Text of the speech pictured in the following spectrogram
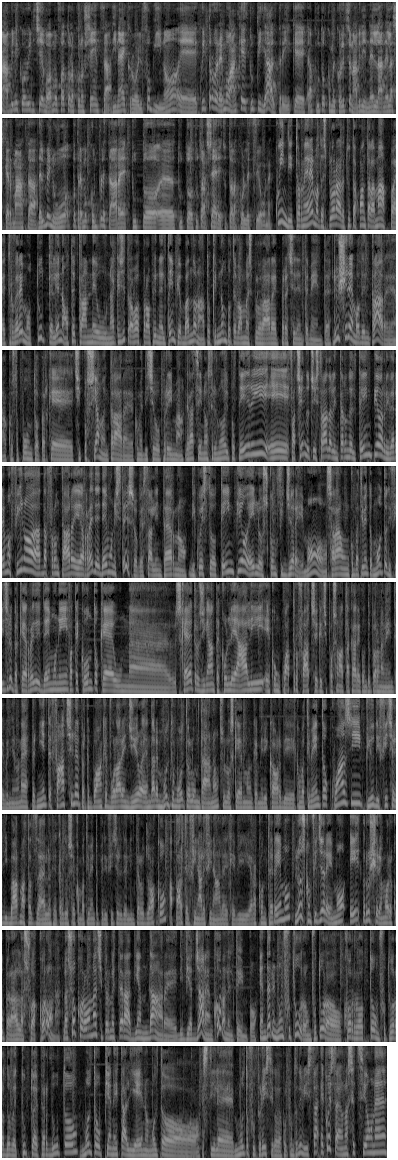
collezionabili come vi dicevo abbiamo fatto la conoscenza di Necro il Fobino e qui troveremo anche tutti gli altri che appunto come collezionabili nella, nella schermata del menu potremo completare tutto, eh, tutto, tutta la serie tutta la collezione. Quindi torneremo ad esplorare tutta quanta la mappa e troveremo tutte le note tranne una che si trova proprio nel tempio abbandonato che non potevamo esplorare precedentemente. Riusciremo ad entrare a questo punto perché ci possiamo entrare come dicevo prima grazie ai nostri nuovi poteri e facendoci strada all'interno del tempio arriveremo fino ad affrontare il re dei demoni stesso che sta all'interno di questo tempio e lo sconfiggeremo. Sarà un combattimento molto difficile perché il re dei demoni fate conto che è un uh, scheletro gigante con le ali e con quattro facce che ci possono attaccare contemporaneamente quindi non è per niente facile perché può anche volare in giro e andare molto molto lontano sullo schermo che mi ricordi il combattimento. Quasi più difficile di Barmat Azel che credo sia il combattimento più difficile dell'intero gioco a parte il finale finale che che vi racconteremo, lo sconfiggeremo e riusciremo a recuperare la sua corona. La sua corona ci permetterà di andare, di viaggiare ancora nel tempo e andare in un futuro, un futuro corrotto, un futuro dove tutto è perduto, molto pianeta alieno, molto stile molto futuristico da quel punto di vista e questa è una sezione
